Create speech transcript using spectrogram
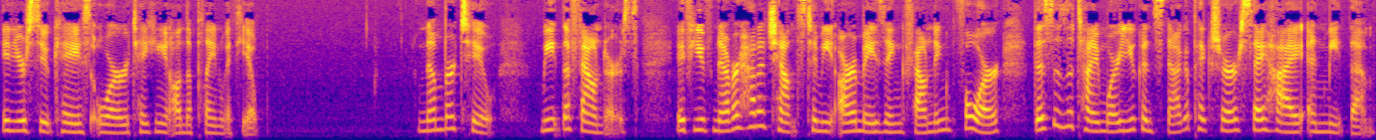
in your suitcase or taking it on the plane with you. Number two, meet the founders. If you've never had a chance to meet our amazing founding four, this is a time where you can snag a picture, say hi, and meet them.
